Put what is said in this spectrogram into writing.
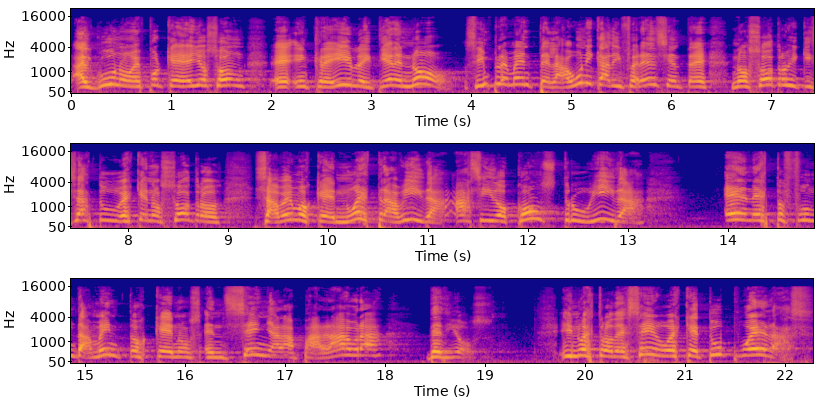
algunos es porque ellos son eh, increíbles y tienen. No, simplemente la única diferencia entre nosotros y quizás tú es que nosotros sabemos que nuestra vida ha sido construida en estos fundamentos que nos enseña la palabra de Dios. Y nuestro deseo es que tú puedas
